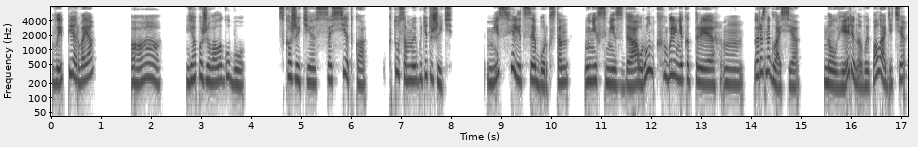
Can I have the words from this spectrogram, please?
«Вы первая». А, -а, а Я пожевала губу. «Скажите, соседка, кто со мной будет жить?» «Мисс Фелиция Бургстон. У них с мисс Даурунг были некоторые... Разногласия. Но уверена, вы поладите».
